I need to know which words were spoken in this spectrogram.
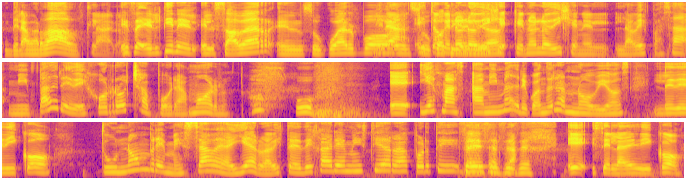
de la verdad. Claro. Ese- él tiene el, el saber en su cuerpo, Mirá, en su esto que no lo dije, que no lo dije en el- la vez pasada. Mi padre dejó Rocha por amor. Uf, Eh, y es más, a mi madre cuando eran novios le dedicó Tu nombre me sabe a hierba, ¿viste? Dejaré mis tierras por ti. Sí, ¿sabes sí, sí. Eh, se la dedicó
